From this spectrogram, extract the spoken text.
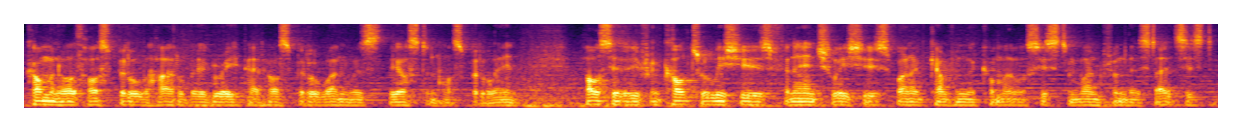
Commonwealth Hospital, the Heidelberg Repat Hospital, one was the Austin Hospital, and a whole set of different cultural issues, financial issues. One had come from the Commonwealth system, one from the state system.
